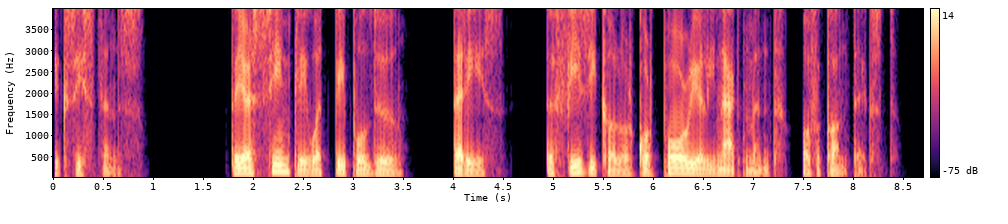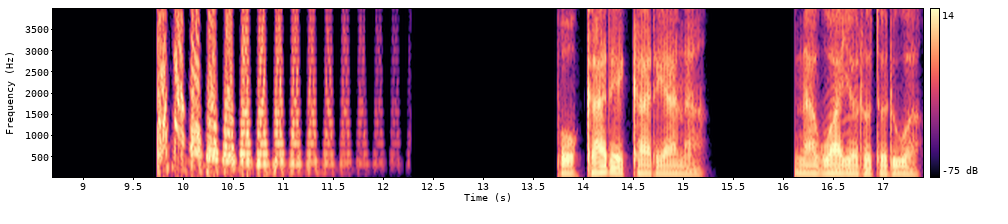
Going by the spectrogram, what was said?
existence. They are simply what people do, that is, the physical or corporeal enactment of a context. Pokare kareana, naguayo rotorua,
